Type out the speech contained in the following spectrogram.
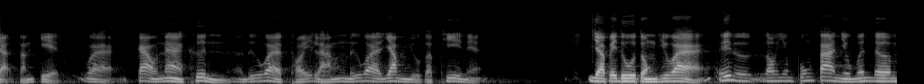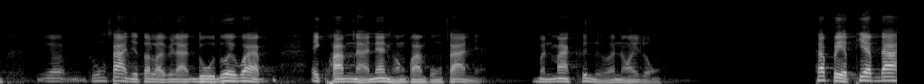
จะสังเกตว่าก้าวหน้าขึ้น หรือว่าถอยหลังหรือว่าย่ำอยู่กับที่เนี่ย อย่าไปดูตรงที่ว่า เอ้ยเรายังฟุ้งซ่านอยู่เหมือนเดิมฟุ้งซ่านอยู่ตลอดเวลาดูด้วยว่าไอ้ความหนาแน่นของความฟุ้งซ่านเนี่ย มันมากขึ้นหรือว่าน้อยลง ถ้าเปรียบเทียบได้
